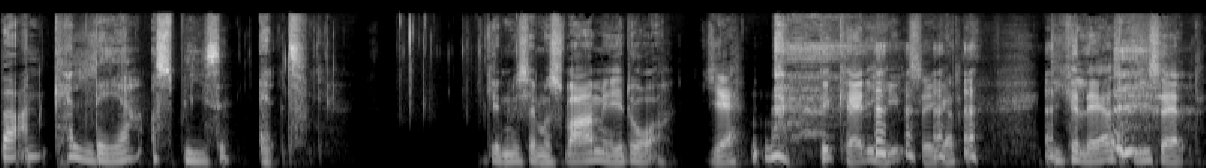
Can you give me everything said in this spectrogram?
børn kan lære at spise alt? Igen, hvis jeg må svare med et ord. Ja, det kan de helt sikkert. De kan lære at spise alt.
